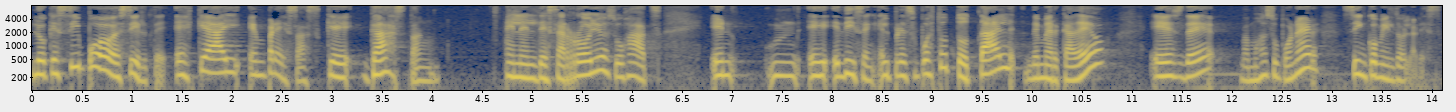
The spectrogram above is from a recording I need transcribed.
lo que sí puedo decirte es que hay empresas que gastan en el desarrollo de sus ads, en, mm, eh, dicen, el presupuesto total de mercadeo es de, vamos a suponer, 5 mil dólares,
